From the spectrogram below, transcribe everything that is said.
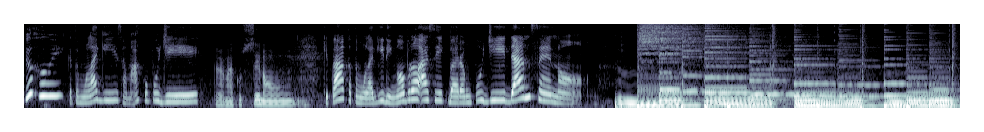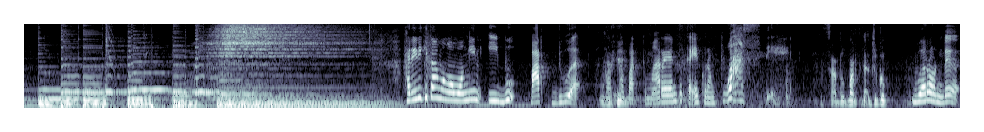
Yuhui, ketemu lagi sama aku Puji. Dan aku Seno. Kita ketemu lagi di Ngobrol Asik bareng Puji dan Seno. Hari ini kita mau ngomongin ibu part 2 Karena part kemarin tuh kayaknya kurang puas deh Satu part gak cukup. Dua ronde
